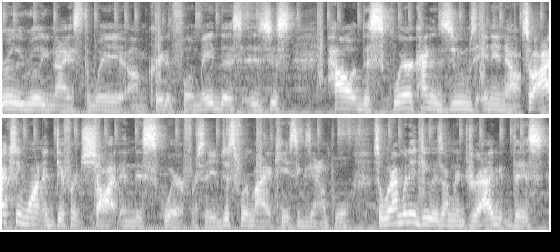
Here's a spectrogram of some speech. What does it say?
really, really nice the way um, Creative Flow made this, is just how the square kind of zooms in and out. So I actually want a different shot in this square for say, just for my case example. So what I'm gonna do is I'm gonna drag this,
